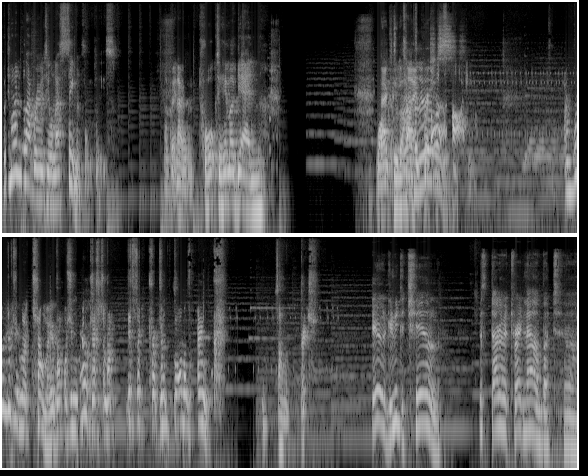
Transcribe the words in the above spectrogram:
Would you mind elaborating on that statement for me, please? Okay, now talk to him again. Why Back to the couldn't high you- precious. I wonder if you might tell me about what you noticed about this encrypted form of ink. Some bitch. Dude, you need to chill. Just thought of it right now, but uh,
